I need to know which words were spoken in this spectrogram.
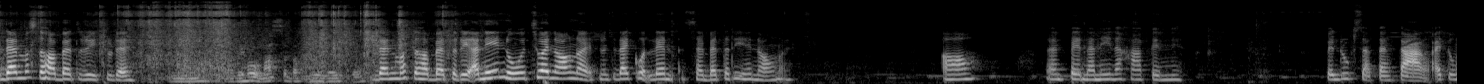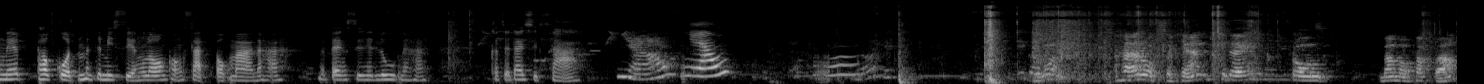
Den måste ha batteri tror jag. Mm. Ja, vi har massa batterier ute. ดัน måste ha batteri อันนี้หนูช่วยน้องหน่อยหนูจะได้กดเล่นใส่แบตเตอรี่ให้น้องหน่อย อ๋อนั่นเป็นอันนี้นะคะ เป็นนี่ เป็นรูปสัตว์ต่าง ๆ ไอ้ตรงนี้พอกดมันจะมีเสียงร้องของสัตว์ออกมานะคะแม่แป้งซื้อให้ลูกนะคะ ก็จะได้ศึกษา Miau. เงี้ยว Det var här också Ken, till dig. Från mamma och pappa.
